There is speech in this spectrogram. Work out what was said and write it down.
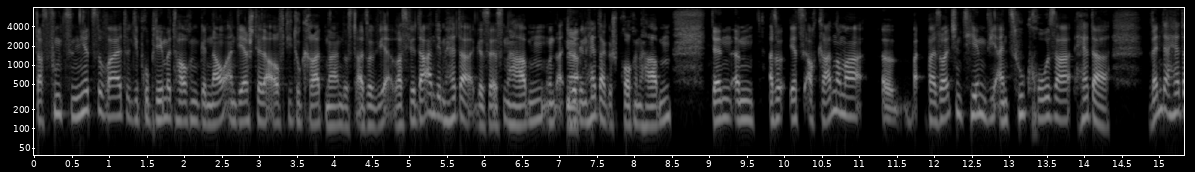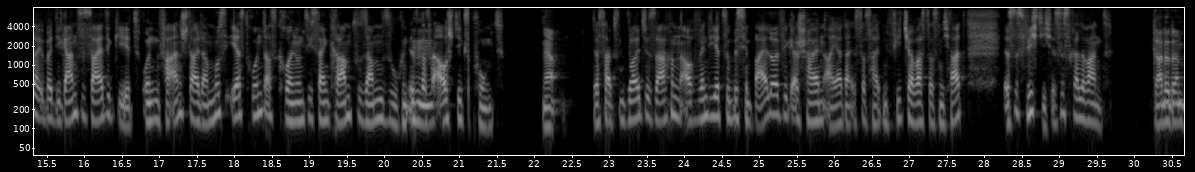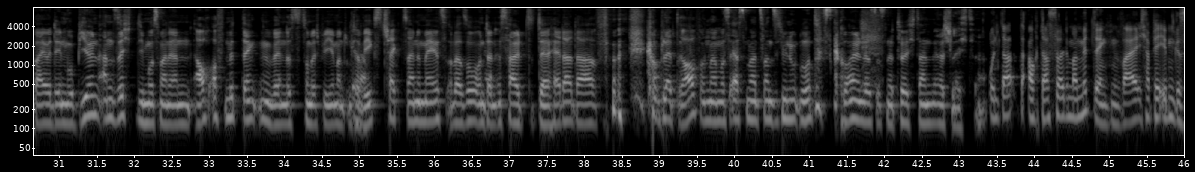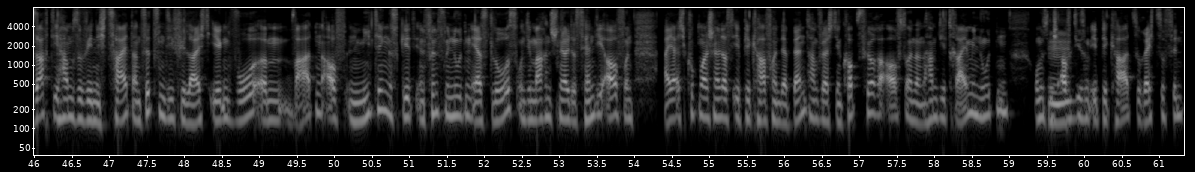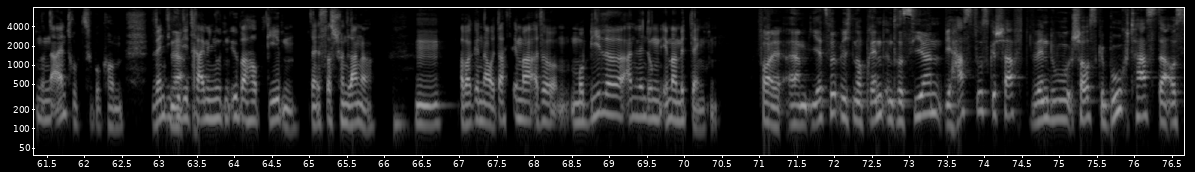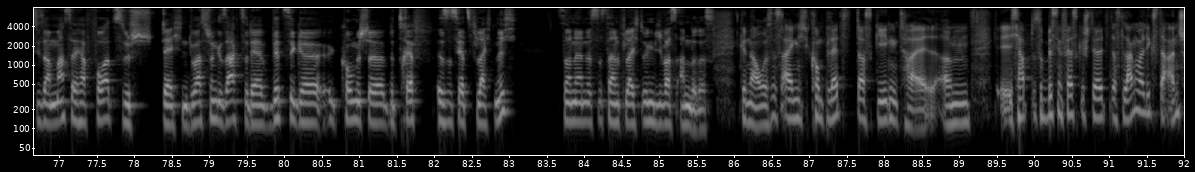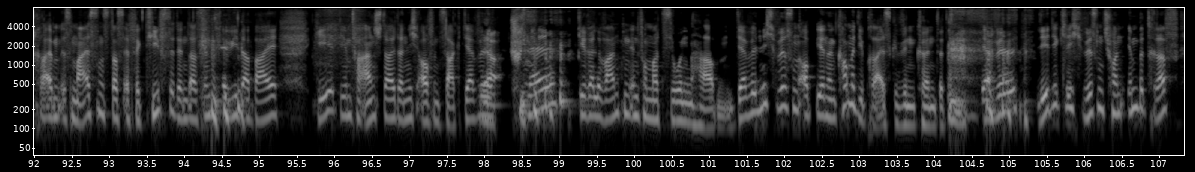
Das funktioniert soweit und die Probleme tauchen genau an der Stelle auf, die du gerade nanntest. Also wir, was wir da an dem Header gesessen haben und ja. über den Header gesprochen haben. Denn ähm, also jetzt auch gerade nochmal äh, bei, bei solchen Themen wie ein zu großer Header. Wenn der Header über die ganze Seite geht und ein Veranstalter muss erst runterscrollen und sich seinen Kram zusammensuchen, ist mhm. das ein Ausstiegspunkt. Ja. Deshalb sind solche Sachen, auch wenn die jetzt so ein bisschen beiläufig erscheinen, ah ja, dann ist das halt ein Feature, was das nicht hat. Es ist wichtig, es ist relevant gerade dann bei den mobilen Ansichten, die muss man dann auch oft mitdenken, wenn das zum Beispiel jemand genau. unterwegs checkt, seine Mails oder so, und ja. dann ist halt der Header da komplett drauf und man muss erstmal 20 Minuten runterscrollen. Das ist natürlich dann äh, schlecht. Ja. Und da, auch das sollte man mitdenken, weil ich habe ja eben gesagt, die haben so wenig Zeit, dann sitzen die vielleicht irgendwo, ähm, warten auf ein Meeting, es geht in fünf Minuten erst los und die machen schnell das Handy auf und, ah ja, ich gucke mal schnell das EPK von der Band, haben vielleicht den Kopfhörer auf, so, und dann haben die drei Minuten, um sich mhm. auf diesem EPK zurechtzufinden und einen Eindruck zu bekommen. Wenn die ja. dir die drei Minuten überhaupt geben, dann ist das schon lange. Mhm. Aber genau, das immer, also mobile Anwendungen immer mitdenken. Voll. Ähm, jetzt würde mich noch brennend interessieren, wie hast du es geschafft, wenn du Shows gebucht hast, da aus dieser Masse hervorzustechen? Du hast schon gesagt, so der witzige, komische Betreff ist es jetzt vielleicht nicht sondern es ist dann vielleicht irgendwie was anderes. Genau, es ist eigentlich komplett das Gegenteil. Ähm, ich habe so ein bisschen festgestellt, das langweiligste Anschreiben ist meistens das effektivste, denn da sind wir wieder bei, geh dem Veranstalter nicht auf den Sack. Der will ja. schnell die relevanten Informationen haben. Der will nicht wissen, ob ihr einen Comedy-Preis gewinnen könntet. Der will lediglich wissen, schon im Betreff,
